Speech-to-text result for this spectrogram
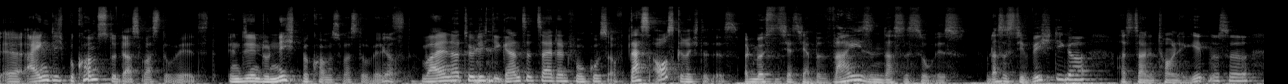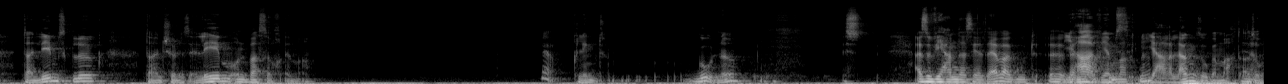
äh, eigentlich bekommst du das, was du willst, indem du nicht bekommst, was du willst. Weil natürlich die ganze Zeit dein Fokus auf das ausgerichtet ist. Weil du möchtest jetzt ja beweisen, dass es so ist. Und das ist dir wichtiger als deine tollen Ergebnisse, dein Lebensglück, dein schönes Erleben und was auch immer. Ja. Klingt gut, ne? Also wir haben das ja selber gut äh, Ja, wir haben es ne? jahrelang so gemacht. Ja. Also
